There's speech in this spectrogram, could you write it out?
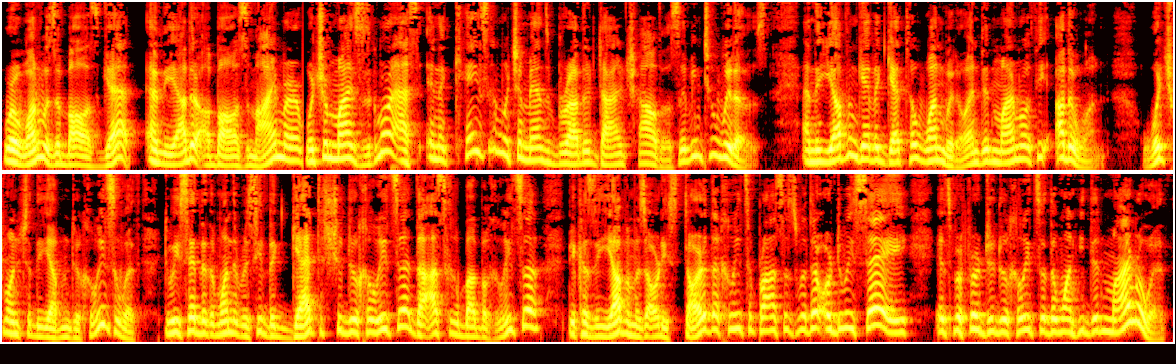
where one was a balas get and the other a balas mimer, which reminds us, the Gemara asks, in a case in which a man's brother died childless, leaving two widows, and the Yavam gave a get to one widow and did mimer with the other one, which one should the Yavam do chalitza with? Do we say that the one that received the get should do chalitza, the chalitza, because the Yavam has already started the chalitza process with her? Or do we say it's preferred to do chalitza the one he did mimer with?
